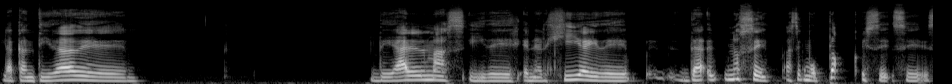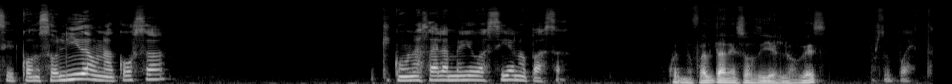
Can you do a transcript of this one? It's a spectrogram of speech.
la cantidad de, de almas y de energía y de, no sé, hace como ¡ploc! Se, se, consolida una cosa que con una sala medio vacía no pasa. Cuando faltan esos 10, ¿los ves? Por supuesto.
